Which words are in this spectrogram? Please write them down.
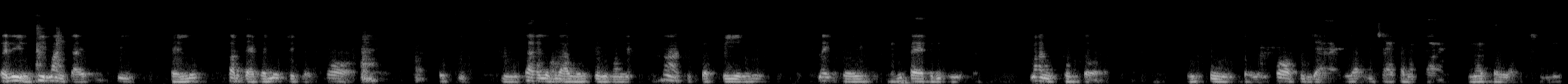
อันนี้อยู่ที่มั่นใจที่เป็นลูกตั้งแต่เป็นลูกศิษย์หลวงพ่อลูกศิษย์อยู่ใต้โรงแรมหลวงปู่มาเนี่ยห้าสิบกว่าปีไม่เคยเห็นแต่เป็นอื่นมั่นคงต่อ หลวงปู่ต่อหลวงพ่อคุณยายและวิชาธรรมกายมาตลอดชีวิต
